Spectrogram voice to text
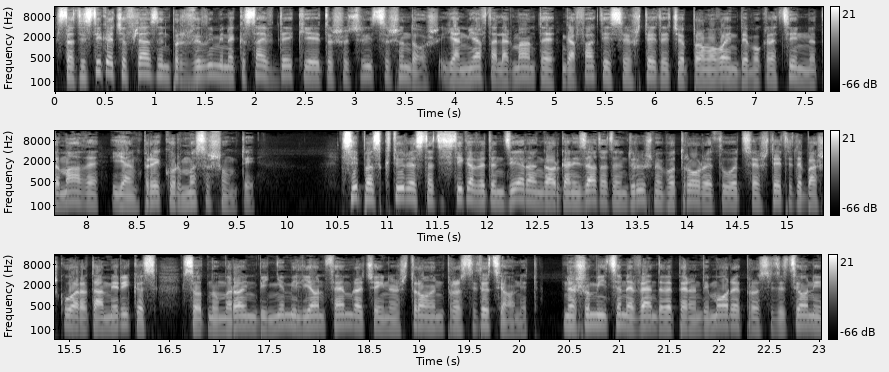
Statistikat që flasin për zhvillimin e kësaj vdekjeje të shoqërisë së shëndoshë janë mjaft alarmante nga fakti se shtetet që promovojnë demokracinë në të madhe janë prekur më së shumti. Sipas këtyre statistikave të nxjerra nga organizata të ndryshme botërore thuhet se Shtetet e Bashkuara të Amerikës sot numërojnë mbi një milion femra që i nënshtrohen prostitucionit. Në shumicën e vendeve perëndimore prostitucioni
